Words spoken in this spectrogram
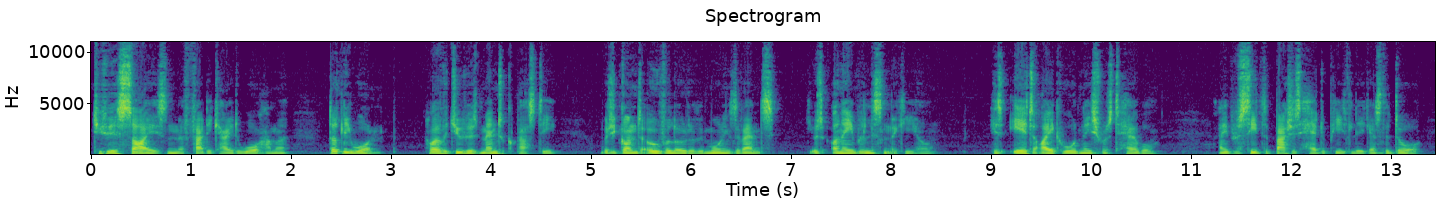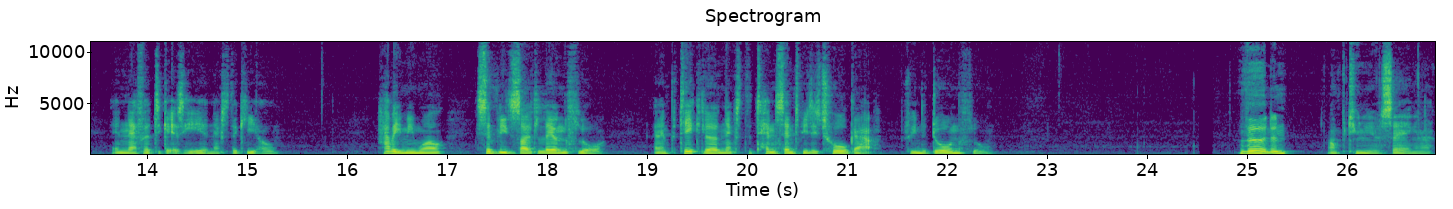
Due to his size and the fact he carried a warhammer, Dudley won. However, due to his mental capacity, which had gone to overload of the morning's events, he was unable to listen to the keyhole. His ear-to-eye coordination was terrible, and he proceeded to bash his head repeatedly against the door in an effort to get his ear next to the keyhole. Harry, meanwhile, simply decided to lay on the floor, and in particular next to the ten centimetre tall gap between the door and the floor. Vernon, Petunia was saying in a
